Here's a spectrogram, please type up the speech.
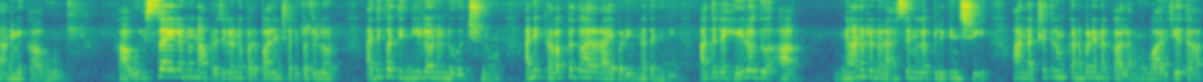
దానివి కావు. కావు. ఇస్రాయేళ్ళను నా ప్రజలను పరిపాలించే అధిపతిలో అధిపతి నీలో నుండి వచ్చును అని ప్రవక్త ద్వారా రాయబడి ఉన్నదనిది. అంతటా హేరోదు ఆ జ్ఞానులను రహస్యముగా పిలిపించి ఆ నక్షత్రం కనబడిన కాలము వారి చేత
